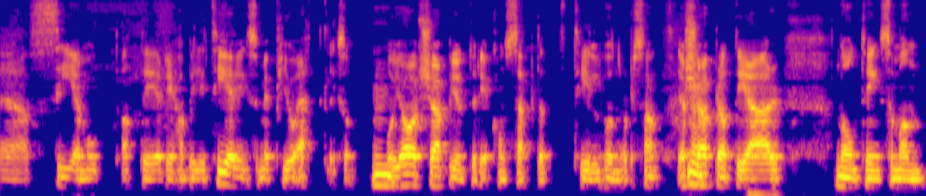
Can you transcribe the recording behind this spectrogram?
eh, se mot att det är rehabilitering som är prio ett. Liksom. Mm. Och jag köper ju inte det konceptet till 100%. Jag Nej. köper att det är någonting som man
